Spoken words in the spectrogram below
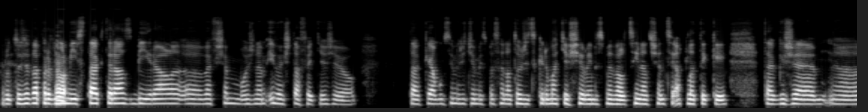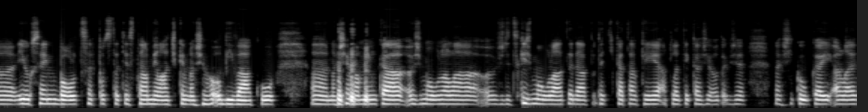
Protože ta první No, místa, která sbíral eh, ve všem možném, i ve štafetě, že jo, tak já musím říct, že my jsme se na to vždycky doma těšili, my jsme velcí nadšenci atletiky, takže uh, Usain Bolt se v podstatě stal miláčkem našeho obýváku. Uh, naše maminka žmoulala, eh, vždycky žmoulá, teda teďka taky je atletika, že jo, takže naši koukají, ale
